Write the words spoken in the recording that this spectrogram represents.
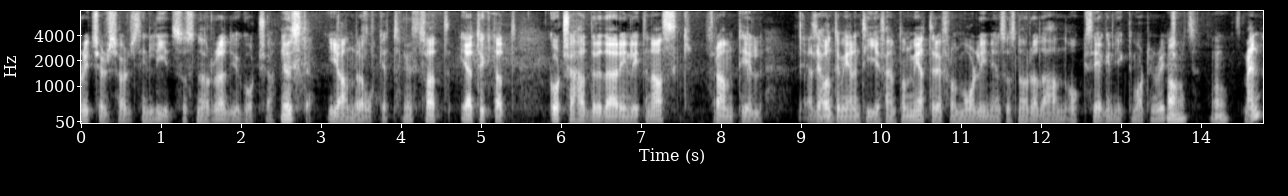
Richards körde sin lead så snurrade ju Gotcha just det. i andra åket. just. Så att jag tyckte att Gotcha hade det där i en liten ask fram till Ja, det var inte mer än 10-15 meter ifrån mållinjen så snurrade han och segern gick till Martin Richards. Ja. Men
